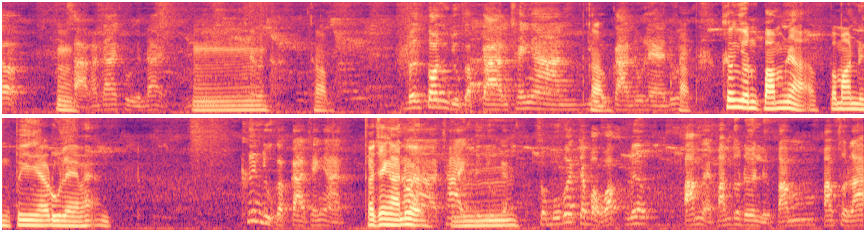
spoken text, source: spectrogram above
ก็ปรึกษากันได้คุยกันได้อืใช่มไหมครับ เบื้องต้นอยู่กับการใช้งานอครับ ยู่กับการดูแลด้วย ครับ เครื่องยนต์ปั๊มเนี่ยประมาณหนึ่งปีเนี่ยเราดูแลไหมขึ้นอยู่กับการใช้งานการใช้งานด้วยอ่าใช่ขึ้นอยู่กับมสมมุติว่าจะบอกว่าเรื่องปั๊มไหนปั๊มตัวเดินหรือปั๊มปั๊มโซล่า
